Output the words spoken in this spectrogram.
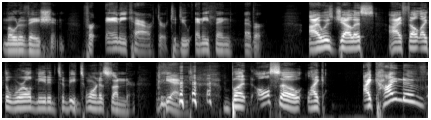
motivation for any character to do anything ever. I was jealous. I felt like the world needed to be torn asunder. The end. but also, like, I kind of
